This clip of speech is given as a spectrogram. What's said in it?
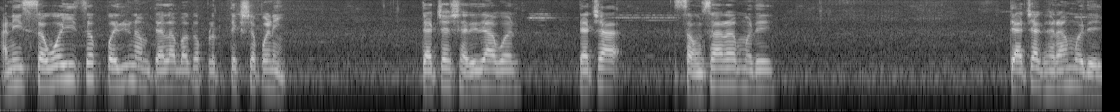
आणि सवयीचं परिणाम त्याला बघा प्रत्यक्षपणे. त्याच्या शरीरावर त्याच्या संसारामध्ये त्याच्या घरामध्ये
